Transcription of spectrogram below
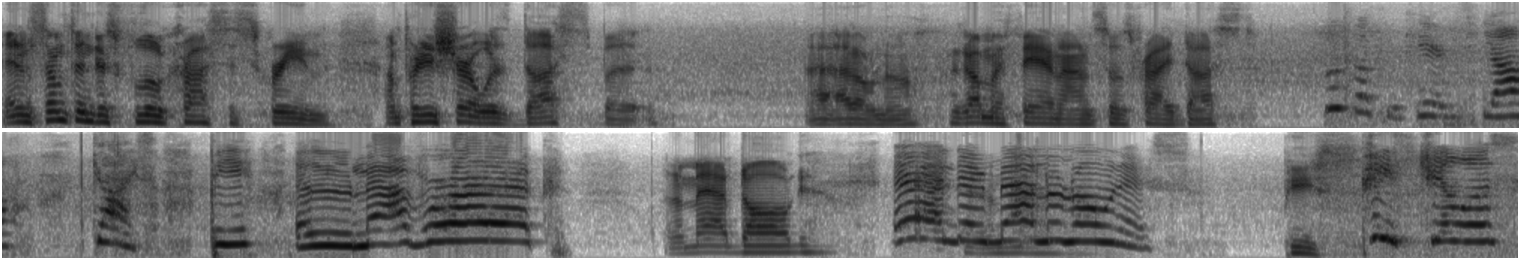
And something just flew across the screen. I'm pretty sure it was dust, but I, I don't know. I got my fan on, so it's probably dust. Who fucking cares, y'all? Guys, be a maverick And a mad dog. and a Madalonis. Peace. Peace, chillers.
